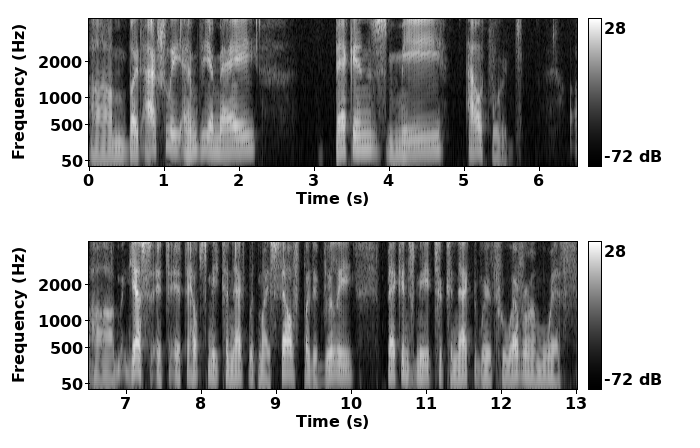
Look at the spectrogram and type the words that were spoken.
um, but actually, MDMA beckons me outward. Um, yes, it, it helps me connect with myself, but it really beckons me to connect with whoever I'm with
